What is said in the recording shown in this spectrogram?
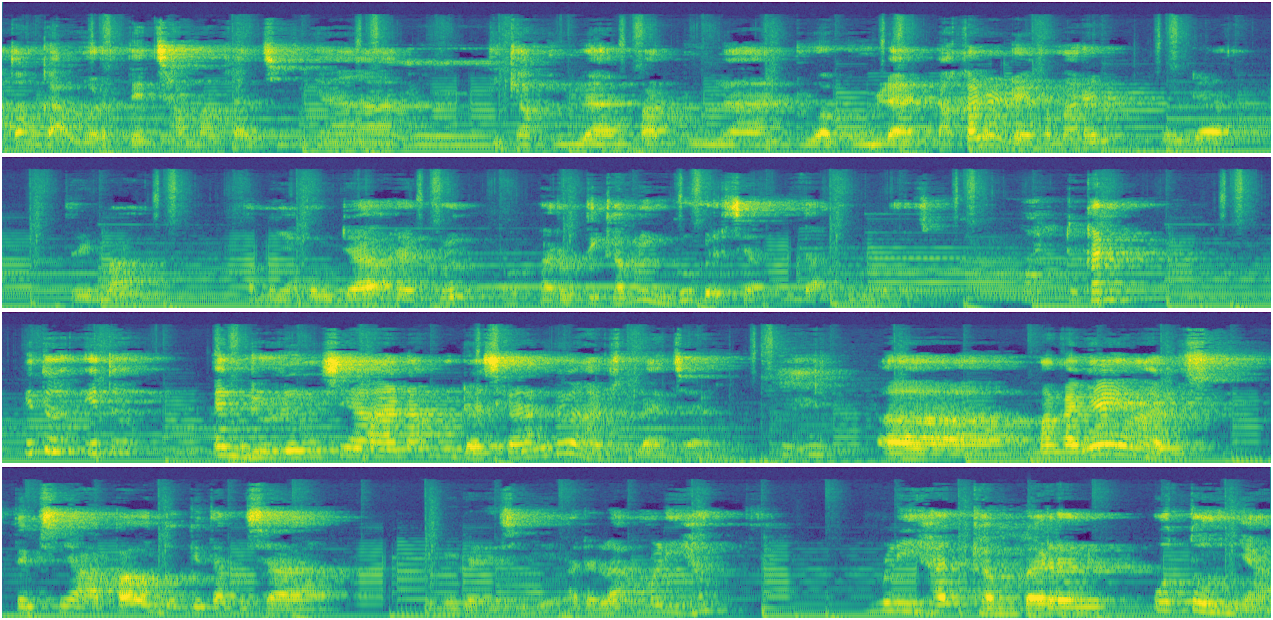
atau nggak worth it sama gajinya Mm-mm. tiga bulan empat bulan dua bulan bahkan ada yang kemarin udah terima temennya udah rekrut baru tiga minggu kerja minta minta juga waduh kan itu itu endurance-nya anak muda sekarang itu yang harus belajar. Eh, makanya yang harus tipsnya apa untuk kita bisa ini dari sini adalah melihat melihat gambaran utuhnya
